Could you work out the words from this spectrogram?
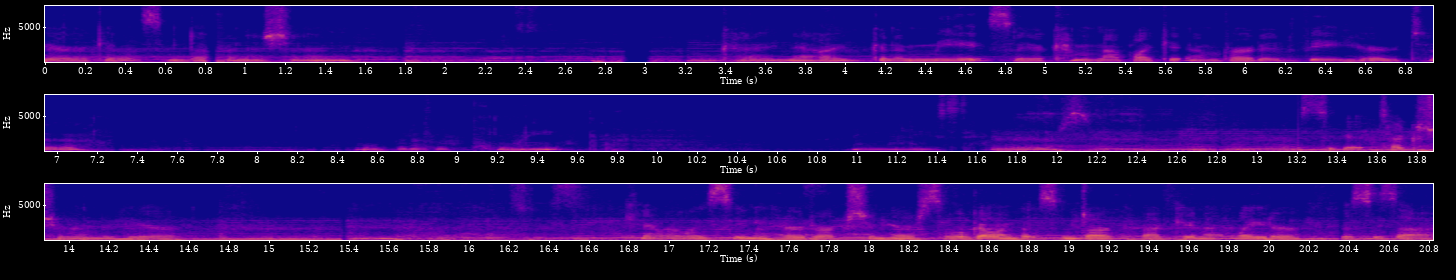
Here, give it some definition. Okay, now you're gonna meet, so you're coming up like an inverted V here to a little bit of a point in these hairs, just to get texture under here. Can't really see any hair direction here, so we'll go and put some dark back in it later. This is a,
